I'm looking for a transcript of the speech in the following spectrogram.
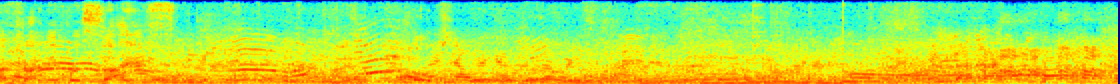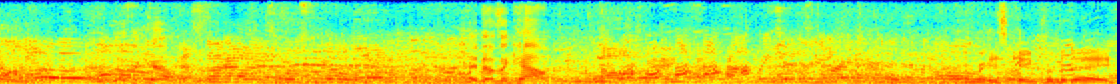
I'm trying to be precise. It doesn't count. Remember, he's king for the day.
